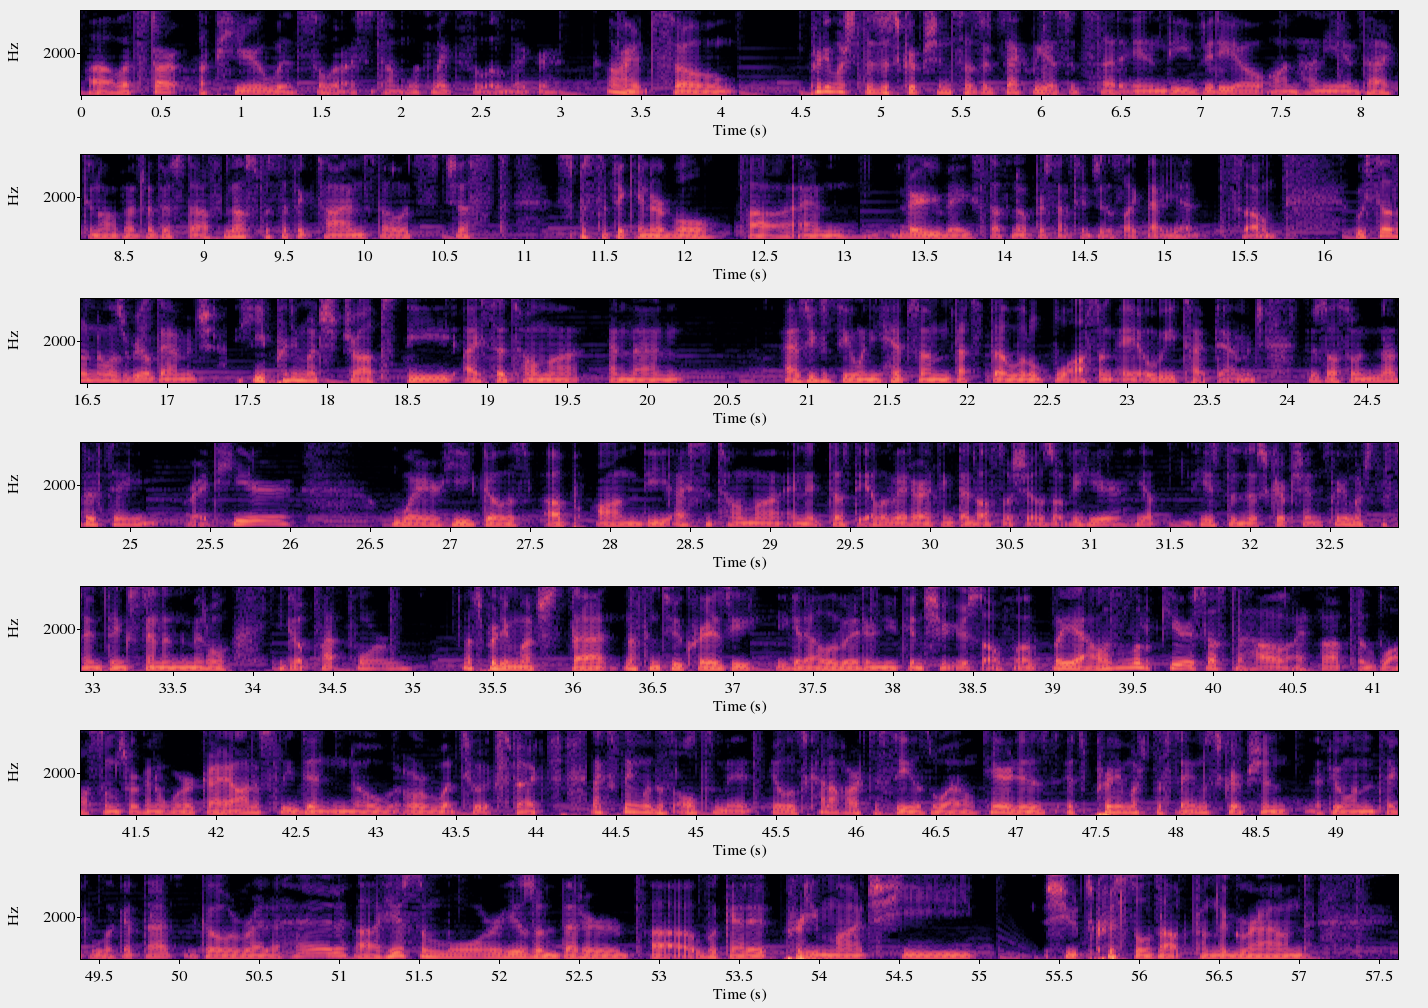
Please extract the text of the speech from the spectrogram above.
Uh, let's start up here with Solar Isotoma. Let's make this a little bigger. Alright, so Pretty much the description says exactly as it said in the video on Honey Impact and all that other stuff. No specific times though, it's just specific interval uh, and very vague stuff, no percentages like that yet. So we still don't know his real damage. He pretty much drops the Isotoma and then as you can see when he hits him, that's the little Blossom AoE type damage. There's also another thing right here where he goes up on the isotoma and it does the elevator. I think that also shows over here. Yep, here's the description. Pretty much the same thing, stand in the middle. You get a platform. That's pretty much that. Nothing too crazy. You get an elevator and you can shoot yourself up. But yeah, I was a little curious as to how I thought the blossoms were going to work. I honestly didn't know or what to expect. Next thing with his ultimate, it was kind of hard to see as well. Here it is. It's pretty much the same description. If you want to take a look at that, go right ahead. Uh, here's some more. Here's a better uh, look at it. Pretty much he shoots crystals out from the ground.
